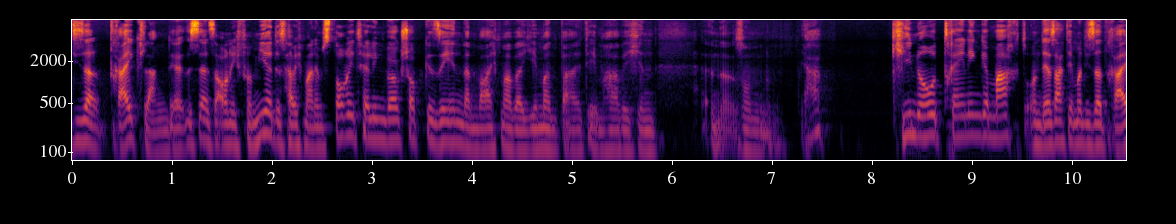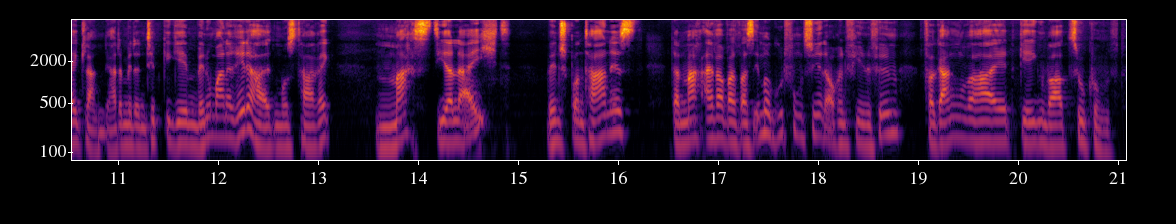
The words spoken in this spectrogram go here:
dieser Dreiklang, der ist jetzt auch nicht von mir, das habe ich mal im Storytelling-Workshop gesehen, dann war ich mal bei jemand, bei dem habe ich in, in so ein ja, Keynote-Training gemacht und der sagt immer dieser Dreiklang. Der hatte mir den Tipp gegeben, wenn du mal eine Rede halten musst, Tarek, mach's dir leicht. Wenn spontan ist, dann mach einfach was, was immer gut funktioniert, auch in vielen Filmen. Vergangenheit, Gegenwart, Zukunft.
